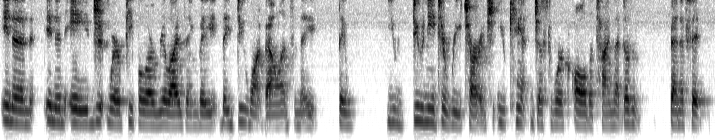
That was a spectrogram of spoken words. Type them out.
in an in an age where people are realizing they they do want balance and they they you do need to recharge. You can't just work all the time. That doesn't benefit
